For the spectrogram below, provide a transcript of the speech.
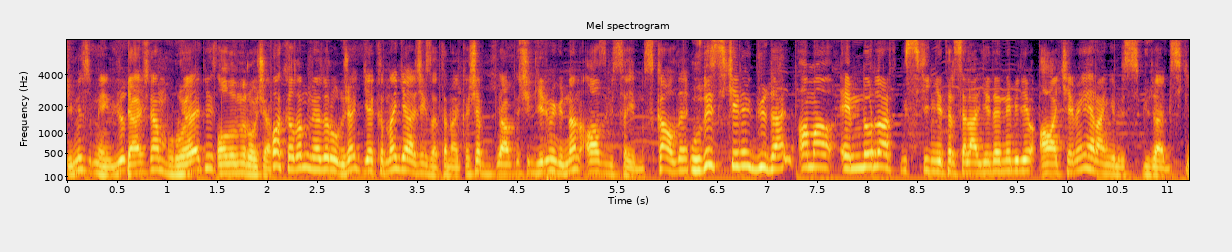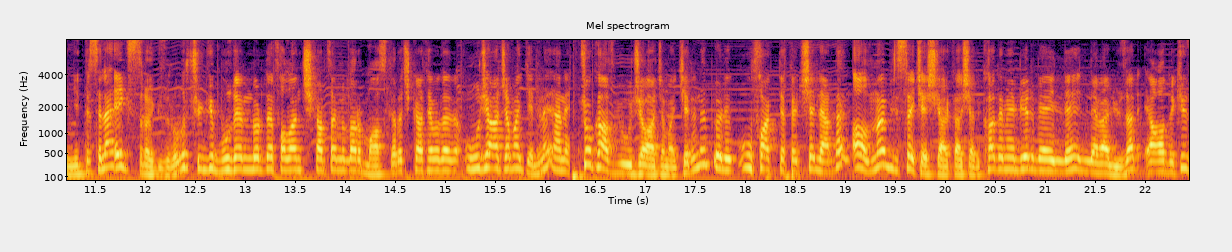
seçtiğimiz mevcut. Gerçekten Royal Pass alınır hocam. Bakalım neler olacak. Yakında gelecek zaten arkadaşlar. Yaklaşık 20 günden az bir sayımız kaldı. Uzi skini güzel ama M4'e artık bir skin getirseler ya da ne bileyim AKM'ye herhangi bir güzel bir skin getirseler ekstra güzel olur. Çünkü bu M4'e falan çıkartamıyorlar. Maskara çıkartamıyorlar. UC harcamak yerine yani çok az bir UC harcamak yerine böyle ufak tefek şeylerden alınabilse keşke arkadaşlar. Kademe 1 ve 50 level 100'ler A800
